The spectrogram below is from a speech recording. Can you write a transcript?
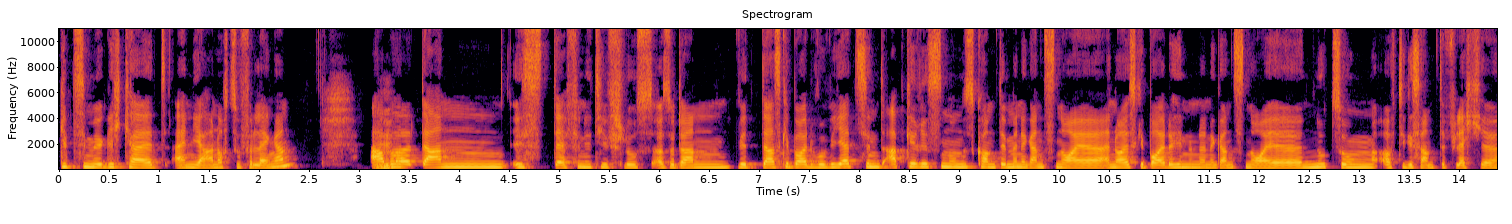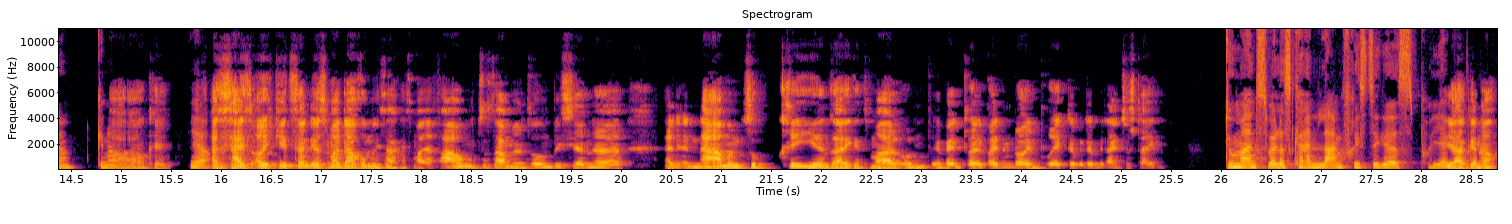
gibt es die Möglichkeit, ein Jahr noch zu verlängern. Mhm. Aber mhm. dann ist definitiv Schluss. Also dann wird das Gebäude, wo wir jetzt sind, abgerissen und es kommt immer eine ganz neue, ein neues Gebäude hin und eine ganz neue Nutzung auf die gesamte Fläche. Genau. Ah, okay. Ja. Also das heißt, euch geht es dann erstmal darum, ich sage jetzt mal, Erfahrungen zu sammeln, so ein bisschen äh, einen, einen, Namen zu kreieren, sage ich jetzt mal, und eventuell bei einem neuen Projekt da wieder mit einzusteigen. Du meinst, weil das kein langfristiges Projekt ist? Ja, genau.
